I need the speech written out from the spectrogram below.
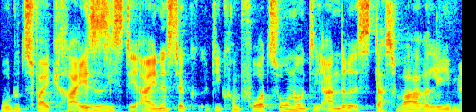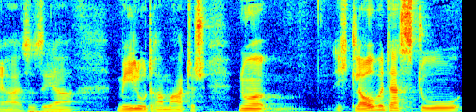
wo du zwei Kreise siehst. Die eine ist der, die Komfortzone und die andere ist das wahre Leben. Ja, also sehr melodramatisch. Nur ich glaube, dass du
